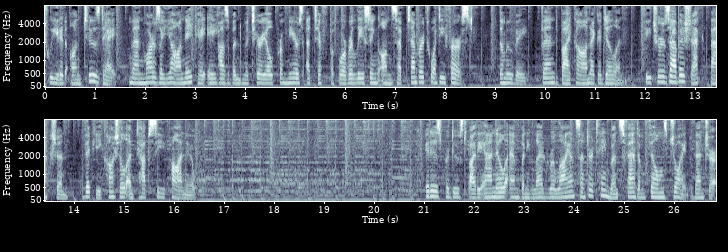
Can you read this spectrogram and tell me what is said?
tweeted on Tuesday, Manmarziyaan aka Husband material premieres at TIFF before releasing on September 21. The movie, penned by Kanika Dhillon, features Abhishek Bachchan, Vicky Kaushal and Taapsee Pannu. It is produced by the Anil Ambani-led Reliance Entertainment's Phantom Films joint venture.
